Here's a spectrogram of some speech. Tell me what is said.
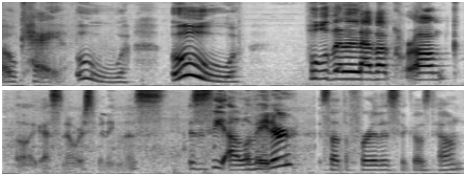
Okay. Ooh. Ooh. Pull the lever, Kronk. Oh, I guess now we're spinning this. Is this the elevator? Is that the furthest it goes down?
